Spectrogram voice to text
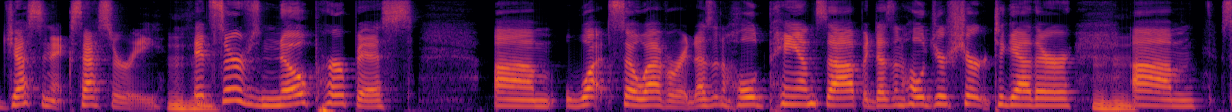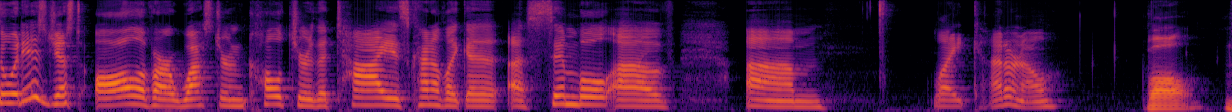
just an accessory. Mm-hmm. It serves no purpose um, whatsoever. It doesn't hold pants up. It doesn't hold your shirt together. Um, so it is just all of our Western culture. The tie is kind of like a, a symbol of, um, like I don't know, Well,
